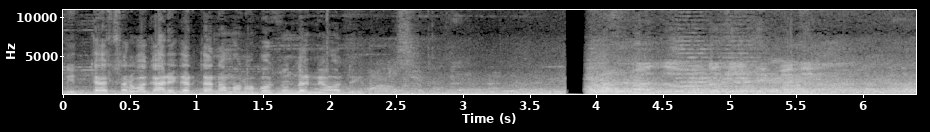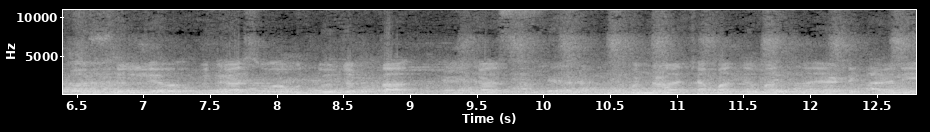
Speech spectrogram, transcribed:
मी त्या सर्व कार्यकर्त्यांना मनापासून धन्यवाद देईन. या ठिकाणी कौशल्य विकास व उद्योजकता विकास मंडळाच्या माध्यमातून या ठिकाणी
